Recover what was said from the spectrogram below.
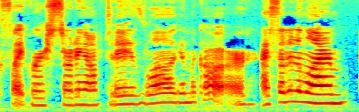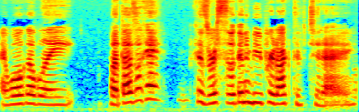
looks like we're starting off today's vlog in the car. I set an alarm, I woke up late, but that's okay because we're still gonna be productive today.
